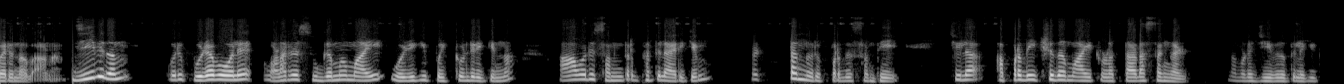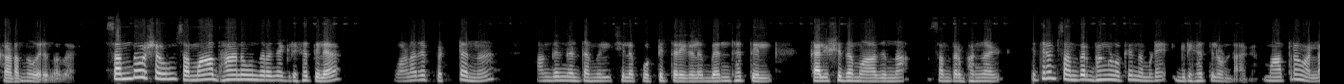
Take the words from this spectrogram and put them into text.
വരുന്നതാണ്. ജീവിതം ഒരു പുഴ പോലെ വളരെ സുഗമമായി ഒഴുകി പോയിക്കൊണ്ടിരിക്കുന്ന ആ ഒരു സന്ദർഭത്തിലായിരിക്കും പെട്ടെന്നൊരു പ്രതിസന്ധി. ചില അപ്രതീക്ഷിതമായിട്ടുള്ള തടസ്സങ്ങൾ നമ്മുടെ ജീവിതത്തിലേക്ക് കടന്നു വരുന്നത്. സന്തോഷവും സമാധാനവും നിറഞ്ഞ ഗൃഹത്തിൽ വളരെ പെട്ടെന്ന് അംഗങ്ങൾ തമ്മിൽ ചില പൊട്ടിത്തെറികൾ ബന്ധത്തിൽ കലുഷിതമാകുന്ന സന്ദർഭങ്ങൾ ഇത്തരം സന്ദർഭങ്ങളൊക്കെ നമ്മുടെ ഗൃഹത്തിലുണ്ടാകാം. മാത്രമല്ല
